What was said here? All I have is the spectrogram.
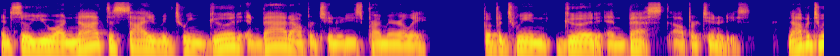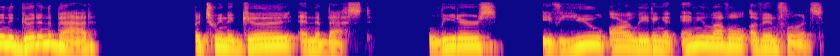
And so you are not deciding between good and bad opportunities primarily, but between good and best opportunities. Not between the good and the bad, between the good and the best. Leaders if you are leading at any level of influence,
